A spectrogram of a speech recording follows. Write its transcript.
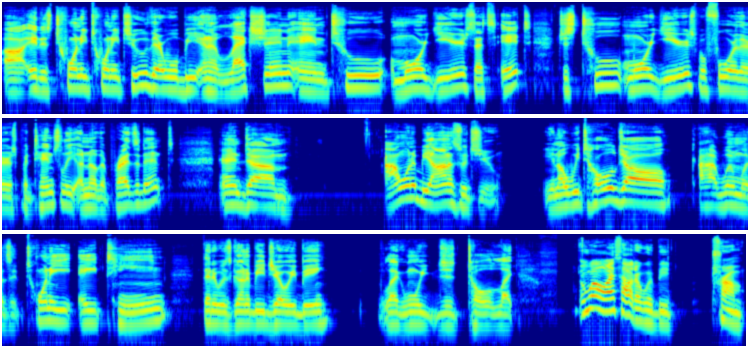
Uh, it is 2022. There will be an election in two more years. That's it. Just two more years before there's potentially another president. And um, I want to be honest with you. You know, we told y'all, God, when was it? 2018 that it was going to be Joey B. Like when we just told, like, Well, I thought it would be Trump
